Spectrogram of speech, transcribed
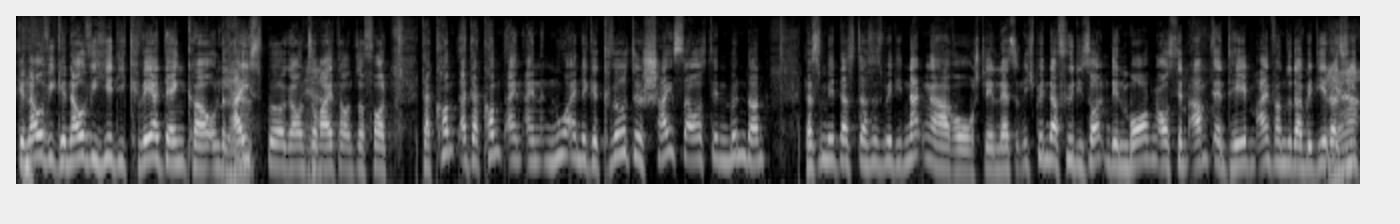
genau wie, genau wie hier die Querdenker und ja. Reichsbürger und ja. so weiter und so fort. Da kommt, da kommt ein, ein, nur eine gequirlte Scheiße aus den Mündern, dass, mir, dass, dass es mir die Nackenhaare hochstehen lässt. Und ich bin dafür, die sollten den morgen aus dem Amt entheben, einfach nur damit jeder ja. sieht,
